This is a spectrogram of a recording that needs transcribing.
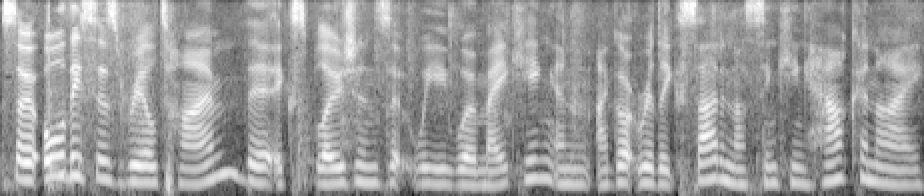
so all this is real time, the explosions that we were making, and I got really excited. And I was thinking, how can I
